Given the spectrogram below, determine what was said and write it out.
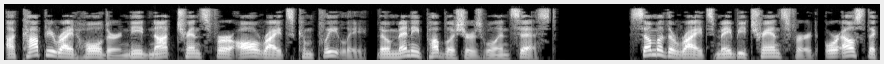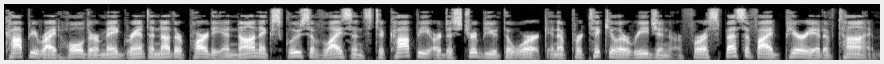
A copyright holder need not transfer all rights completely, though many publishers will insist. Some of the rights may be transferred, or else the copyright holder may grant another party a non-exclusive license to copy or distribute the work in a particular region or for a specified period of time.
